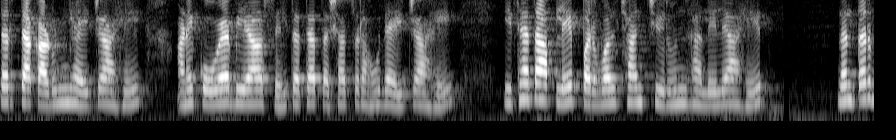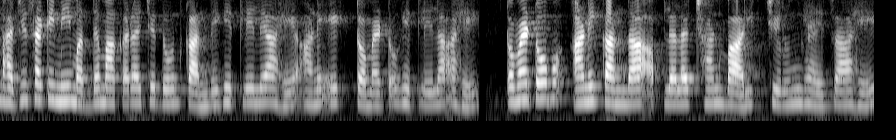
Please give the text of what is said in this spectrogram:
तर त्या काढून घ्यायच्या आहे आणि कोवळ्या बिया असेल तर त्या तशाच राहू द्यायच्या आहे. इथे आता आपले परवल छान चिरून झालेले आहेत. नंतर भाजीसाठी मी मध्यम आकाराचे दोन कांदे घेतलेले आहे आणि एक टोमॅटो घेतलेला आहे. टोमॅटो आणि कांदा आपल्याला छान बारीक चिरून घ्यायचा आहे.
